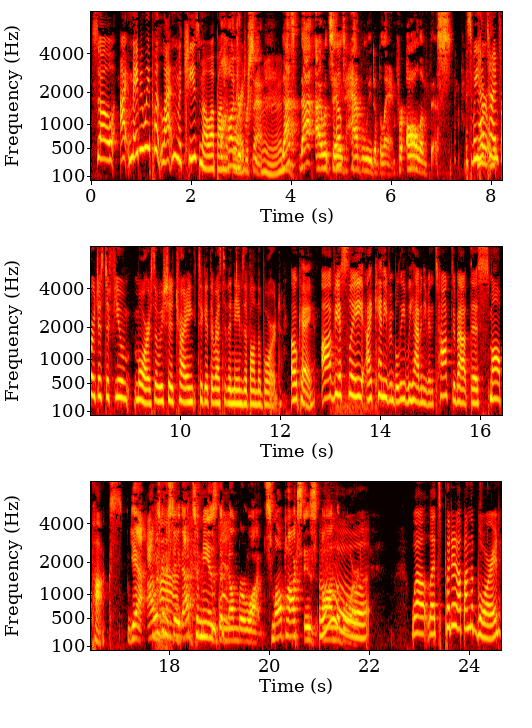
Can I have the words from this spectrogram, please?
So I, maybe we put Latin machismo up on A the board. hundred percent. That's that I would say is oh. heavily to blame for all of this. So we have We're- time for just a few more, so we should try to get the rest of the names up on the board. Okay, obviously, I can't even believe we haven't even talked about this smallpox. Yeah, I was going to say that to me is the number one. Smallpox is on the board. Well, let's put it up on the board.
